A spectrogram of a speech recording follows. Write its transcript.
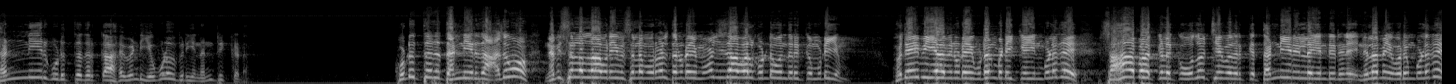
தண்ணீர் கொடுத்ததற்காக வேண்டி எவ்வளவு பெரிய நன்றி கடன். கொடுத்தது தண்ணீர் தான் அதுவும் நபிசல்லா ஸல்லல்லாஹு அலைஹி அவர்கள் தன்னுடைய மோஜிசாவால் கொண்டு வந்திருக்க முடியும். ஹுதேபியாவினுடைய உடன்படிக்கையின் பொழுது சஹாபாக்களுக்கு உதவு செய்வதற்கு தண்ணீர் இல்லை என்று நிலைமை வரும் பொழுது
